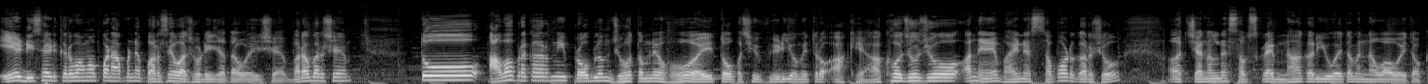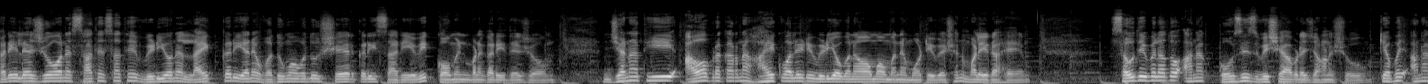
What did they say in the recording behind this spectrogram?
એ ડિસાઈડ કરવામાં પણ આપણને પરસેવા છોડી જતા હોય છે. બરાબર છે? તો આવા પ્રકારની પ્રોબ્લેમ જો તમને હોય, તો પછી વીડિયો મિત્રો આખે આખો જોજો અને ભાઈને સપોર્ટ કરજો. ચેનલને સબસ્ક્રાઈબ ના કર્યું હોય, તમે નવા હોય તો કરી લેજો અને સાથે સાથે વિડીયોને લાઇક કરી અને વધુમાં વધુ શેર કરી સારી એવી કોમેન્ટ પણ કરી દેજો. જેનાથી આવા પ્રકારના હાઈ ક્વોલિટી વીડિયો બનાવવામાં મને મોટિવેશન મળી રહે. સૌથી પહેલાં તો આના કોઝિસ વિશે આપણે જાણશું કે ભાઈ આના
